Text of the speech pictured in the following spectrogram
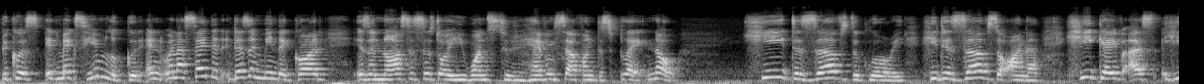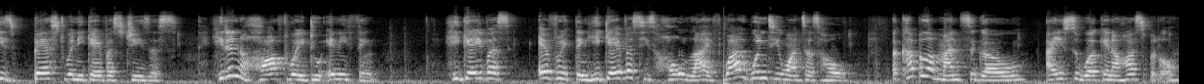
because it makes Him look good. And when I say that, it doesn't mean that God is a narcissist or He wants to have Himself on display. No. He deserves the glory. He deserves the honor. He gave us His best when He gave us Jesus. He didn't halfway do anything. He gave us everything. He gave us His whole life. Why wouldn't He want us whole? A couple of months ago, I used to work in a hospital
